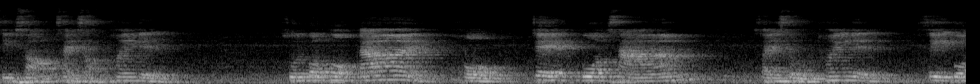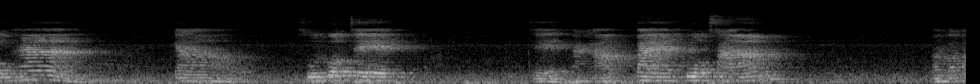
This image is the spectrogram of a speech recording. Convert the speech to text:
สิบสองใส่สองห้อยหนึ่งศูนย์บวกหกได้หกเจ็ดบวกสามใส่ศูนย์ห้อยหนึ่งสี่บวกห้าเก้าศูนย์บวกเจ็ดเจ็ดนะครับแปดบวกสามแล้วก็ไ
